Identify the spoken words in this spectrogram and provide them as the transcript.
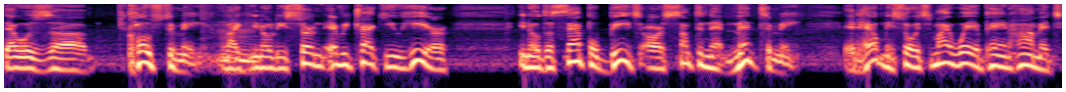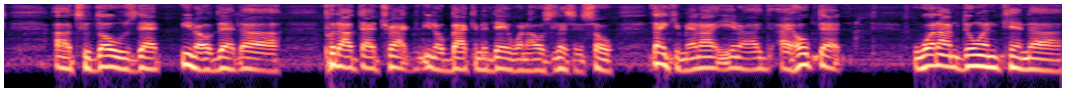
that was uh, close to me. Like, you know, these certain, every track you hear, you know, the sample beats are something that meant to me. It helped me. So it's my way of paying homage uh, to those that, you know, that uh, put out that track, you know, back in the day when I was listening. So thank you, man. I, you know, I, I hope that what I'm doing can, uh,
